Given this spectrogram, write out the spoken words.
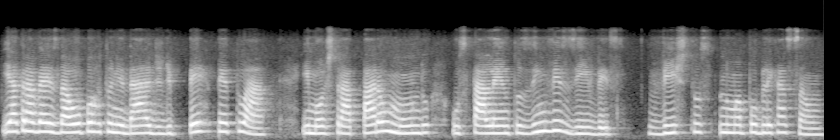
e através da oportunidade de perpetuar e mostrar para o mundo os talentos invisíveis vistos numa publicação.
